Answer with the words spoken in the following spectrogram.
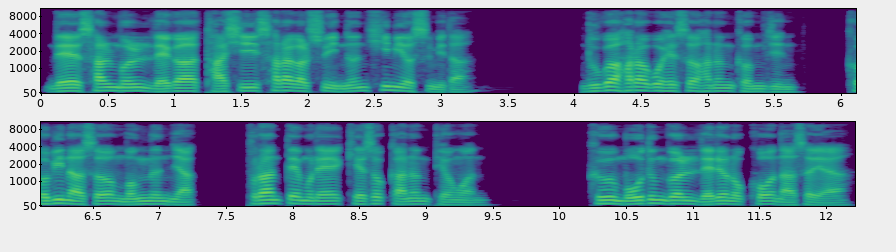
내 삶을 내가 다시 살아갈 수 있는 힘이었습니다. 누가 하라고 해서 하는 검진, 겁이 나서 먹는 약, 불안 때문에 계속 가는 병원. 그 모든 걸 내려놓고 나서야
